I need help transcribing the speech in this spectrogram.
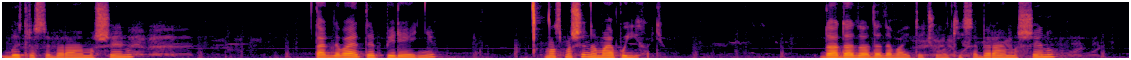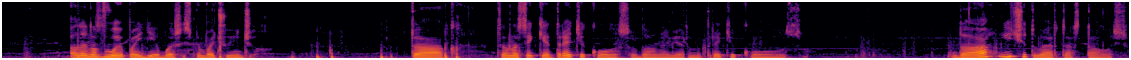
Быстро собираем машину. Так, давайте передний. У нас машина має поїхати. Да, да, да, да, давайте, чуваки, собираємо машину. Але нас двоє, по ідеї, бо я щось не бачу інших. Так, це у нас яке третє колесо, да, наверное, третє колесо. Да, і четверте осталось.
